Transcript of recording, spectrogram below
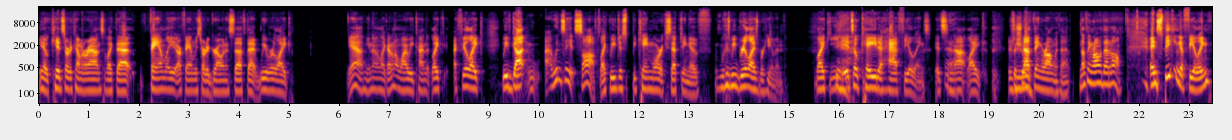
you know, kids started coming around stuff like that. Family, our family started growing and stuff that we were like yeah, you know, like I don't know why we kind of like I feel like we've gotten I wouldn't say it's soft, like we just became more accepting of because we realize we're human. Like Yeah. it's okay to have feelings. It's Yeah. not like there's sure. nothing wrong with that. Nothing wrong with that at all. And speaking of feeling,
